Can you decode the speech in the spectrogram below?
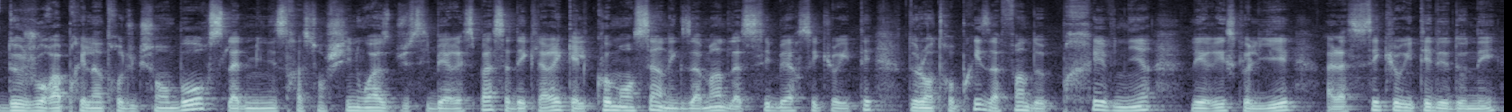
Deux jours après l'introduction en bourse, l'administration chinoise du cyberespace a déclaré qu'elle commençait un examen de la cybersécurité de l'entreprise afin de prévenir les risques liés à la sécurité des données,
